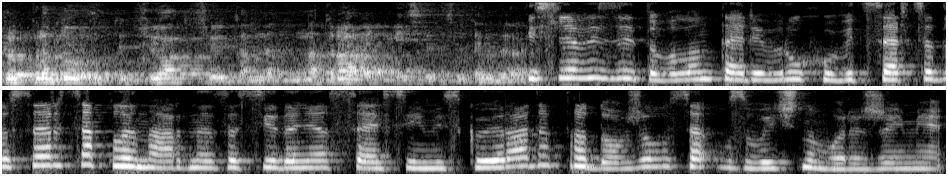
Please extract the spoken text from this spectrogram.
продовжити цю акцію там на, травень місяць і так далі. Після візиту волонтерів руху від серця до серця пленарне засідання сесії міської ради продовжилося в звичному режимі.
